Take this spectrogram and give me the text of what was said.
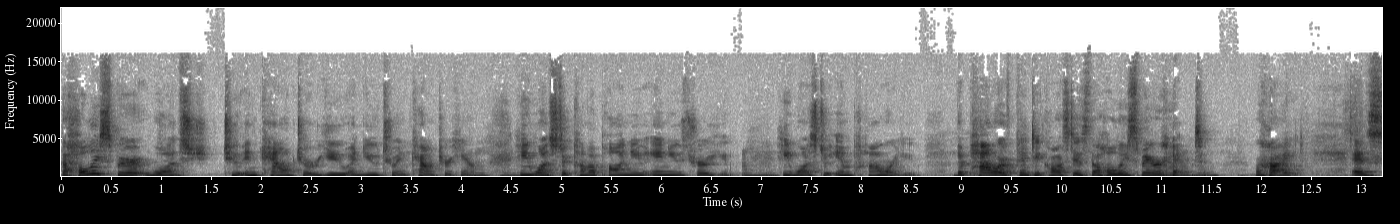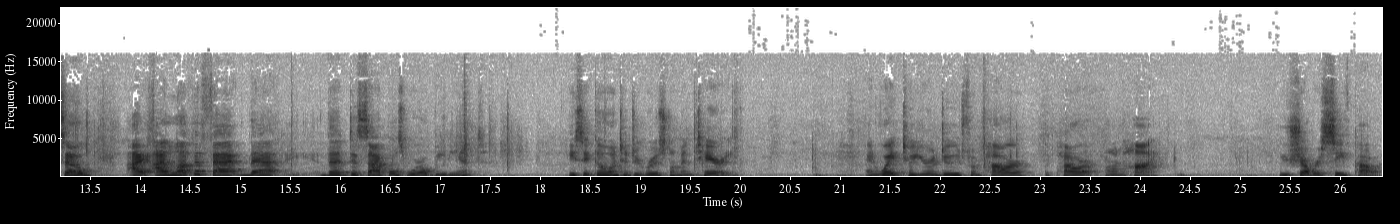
the holy spirit wants to encounter you and you to encounter him mm-hmm. he wants to come upon you in you through you mm-hmm. he wants to empower you the power of pentecost is the holy spirit mm-hmm. right and so I, I love the fact that the disciples were obedient. He said, Go into Jerusalem and tarry, and wait till you're endued from power, the power on high. You shall receive power.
